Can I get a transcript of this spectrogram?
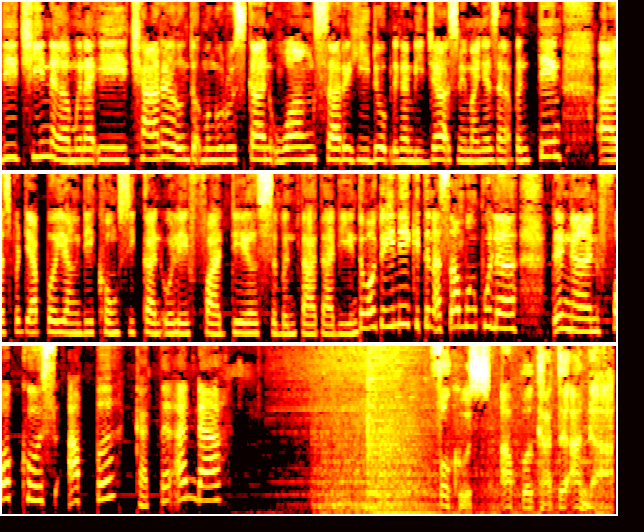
di China mengenai cara untuk menguruskan wang sara hidup dengan bijak sememangnya sangat penting uh, seperti apa yang dikongsikan oleh Fadil sebentar tadi untuk waktu ini kita nak sambung pula dengan fokus apa kata anda Fokus, apa kata anda?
